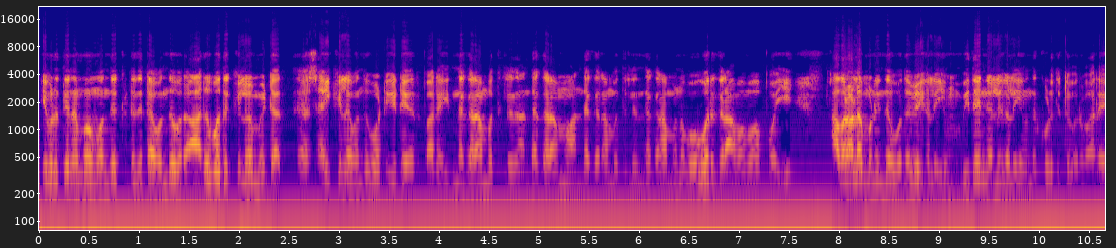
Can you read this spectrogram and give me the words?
இவர் தினமும் வந்து கிட்டத்தட்ட வந்து ஒரு அறுபது கிலோமீட்டர் சைக்கிளை வந்து ஓட்டிக்கிட்டே இருப்பாரு. இந்த கிராமத்துல இருந்து அந்த கிராமம் அந்த கிராமத்துல இந்த கிராமம்னு ஒவ்வொரு கிராமமா போய் அவரால் முடிந்த உதவிகளையும் விதை நெல்லுகளையும் வந்து கொடுத்துட்டு வருவாரு.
